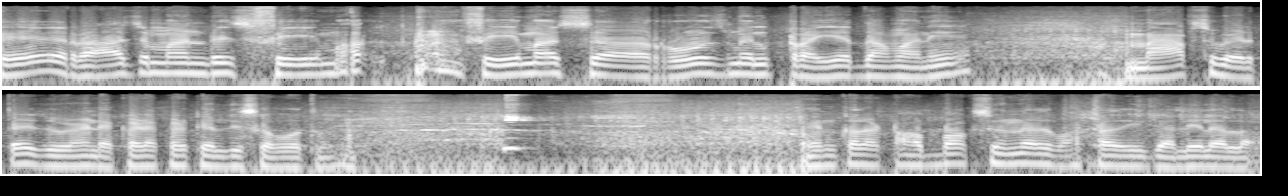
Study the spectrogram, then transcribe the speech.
Okay Rajahmundry's famous famous rose milk try చేద్దామని మ్యాప్స్ పెడితే చూడండి ఎక్కడెక్కడికి వెళ్ళి తీసుకుపోతుంది వెనకాల టాప్ బాక్స్ ఉంది అది పట్టదు ఈ గల్లీలలో.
